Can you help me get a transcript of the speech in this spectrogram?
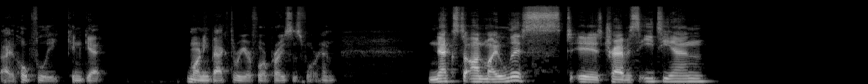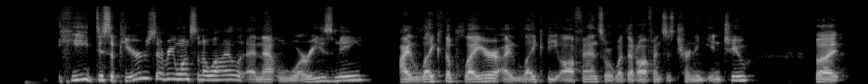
I hopefully can get running back three or four prices for him. Next on my list is Travis Etienne. He disappears every once in a while, and that worries me. I like the player, I like the offense or what that offense is turning into, but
